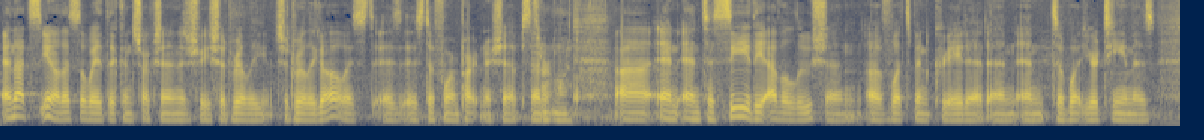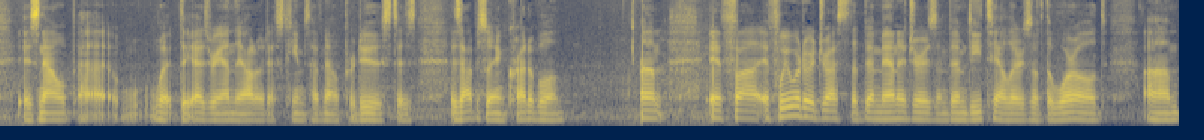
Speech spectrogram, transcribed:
and that's, you know, that's the way way the construction industry should really should really go is, is, is to form partnerships and, Certainly. uh, and and to see the evolution of what's been created and, and to what your team is is now uh, what the Esri and the Autodesk teams have now produced is is absolutely incredible. Um, if, uh, if we were to address the BIM managers and BIM detailers of the world, um,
